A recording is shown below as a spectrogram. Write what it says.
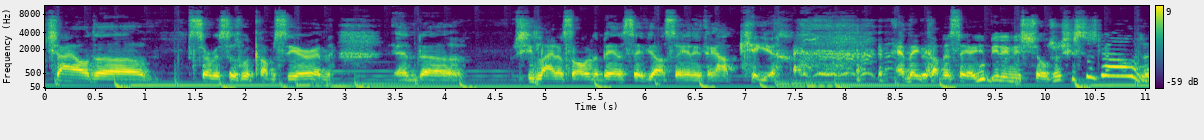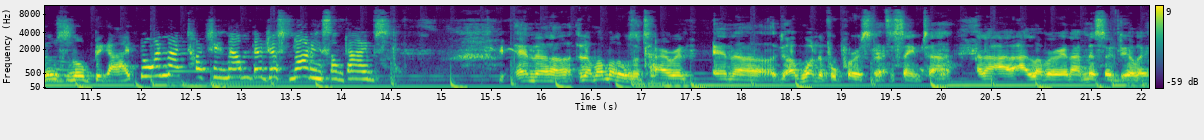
child uh, services would come see her and and uh, she'd light us all in the bed and say if y'all say anything I'll kill you. And they'd come and say are you beating these children? She says no it was a little big eyed no I'm not touching them. They're just naughty sometimes and uh, you know, my mother was a tyrant and uh, a wonderful person at the same time and I, I love her and I miss her dearly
